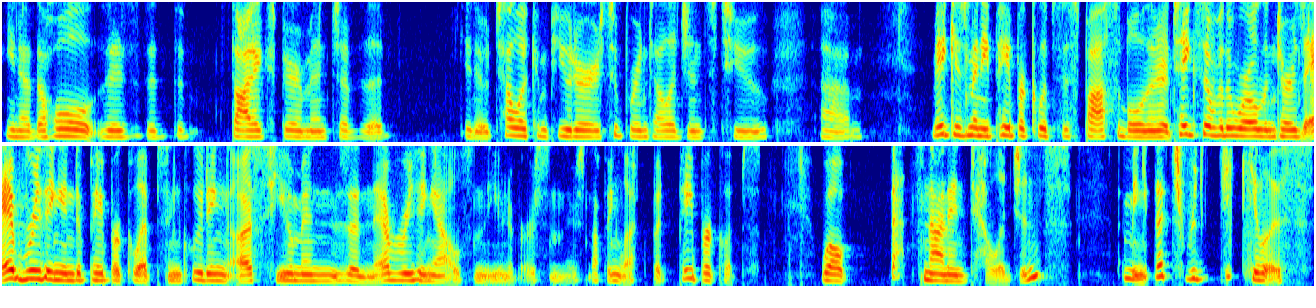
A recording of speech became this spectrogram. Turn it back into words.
You know, the whole there's the, the thought experiment of the, you know, telecomputer super intelligence to um, make as many paper clips as possible, and then it takes over the world and turns everything into paper clips, including us humans and everything else in the universe, and there's nothing left but paper clips. Well, that's not intelligence. I mean, that's ridiculous.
